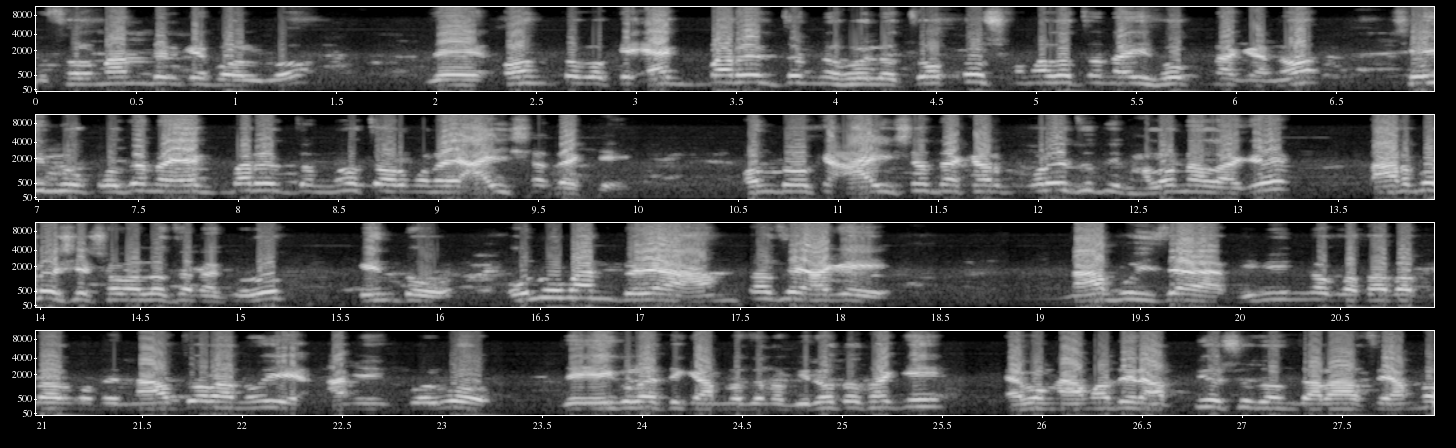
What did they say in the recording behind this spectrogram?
মুসলমানদেরকে বলব যে, অন্তপক্ষে একবারের জন্য হলো যত সমালোচনাই হোক না কেন, সেই লোক যেন একবারের জন্য চরমনায় আইসা দেখে। অন্তপক্ষে আইসা দেখার পরে যদি ভালো না লাগে, তারপরে সে সমালোচনা করুক। কিন্তু অনুমান করে আন্তাজে আগে না বুঝা বিভিন্ন কথাবার্তার মধ্যে না জড়ানোই আমি বলব যে এইগুলা থেকে আমরা যেন বিরত থাকি এবং আমাদের আত্মীয় স্বজন যারা আছে, আমরা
